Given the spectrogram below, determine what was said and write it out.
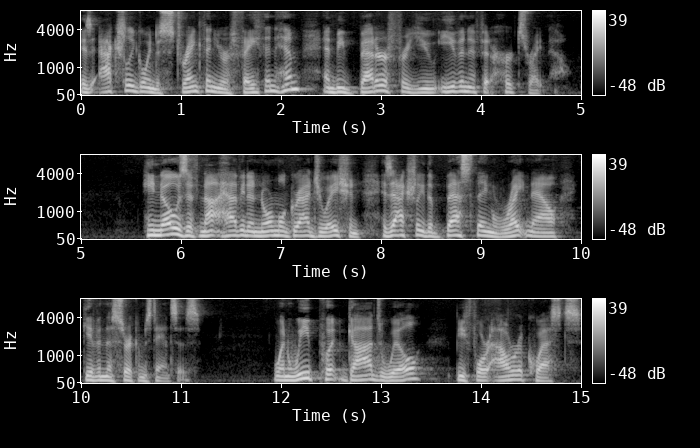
is actually going to strengthen your faith in Him and be better for you, even if it hurts right now. He knows if not having a normal graduation is actually the best thing right now, given the circumstances. When we put God's will before our requests,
